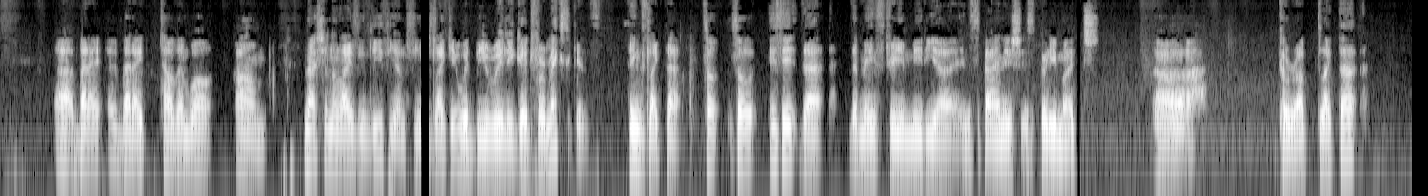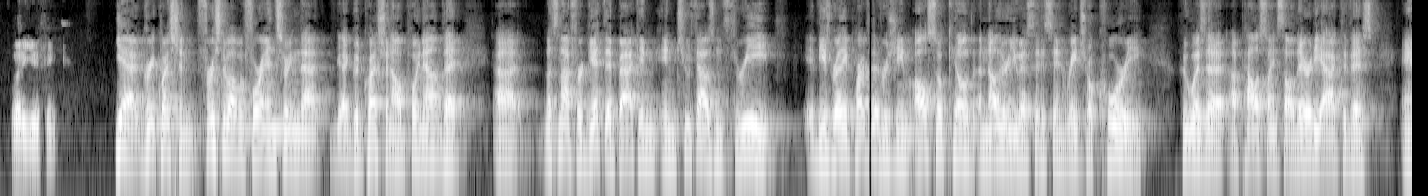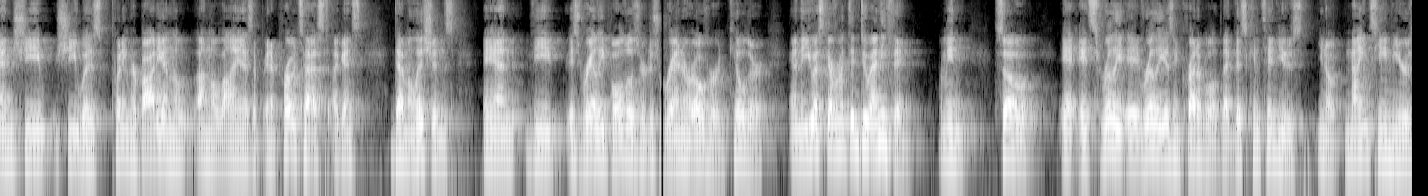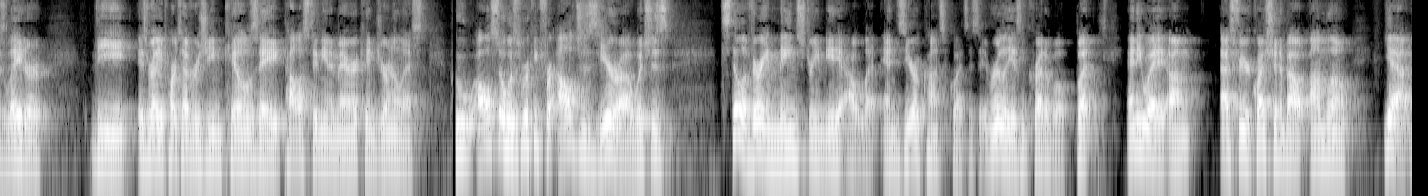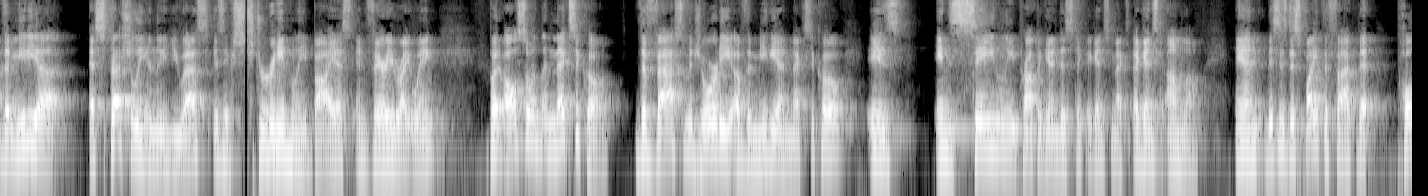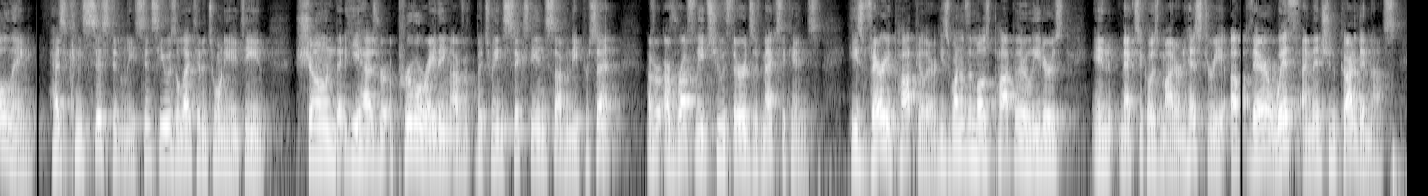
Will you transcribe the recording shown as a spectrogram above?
Uh, but I but I tell them, well, um, nationalizing lithium seems like it would be really good for Mexicans. Things like that. So so is it that the mainstream media in Spanish is pretty much uh, corrupt like that? What do you think? Yeah, great question. First of all, before answering that, good question, I'll point out that uh, let's not forget that back in, in 2003, the Israeli apartheid regime also killed another U.S. citizen, Rachel Corrie, who was a, a Palestine solidarity activist, and she she was putting her body on the on the line as a, in a protest against demolitions, and the Israeli bulldozer just ran her over and killed her, and the U.S. government didn't do anything. I mean, so it, it's really it really is incredible that this continues. You know, 19 years later, the Israeli apartheid regime kills a Palestinian American journalist who also was working for Al Jazeera, which is still a very mainstream media outlet and zero consequences. It really is incredible. But anyway, um, as for your question about AMLO, yeah, the media, especially in the US, is extremely biased and very right wing. But also in Mexico, the vast majority of the media in Mexico is insanely propagandistic against Mex- against AMLO. And this is despite the fact that polling has consistently, since he was elected in 2018, shown that he has approval rating of between 60 and 70 percent of, of roughly two thirds of Mexicans. He's very popular. He's one of the most popular leaders in Mexico's modern history, up there with I mentioned Cardenas,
